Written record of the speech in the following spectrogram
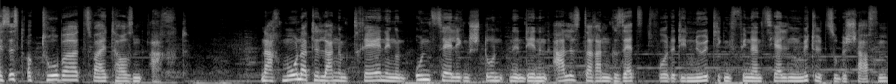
Es ist Oktober 2008. Nach monatelangem Training und unzähligen Stunden, in denen alles daran gesetzt wurde, die nötigen finanziellen Mittel zu beschaffen,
